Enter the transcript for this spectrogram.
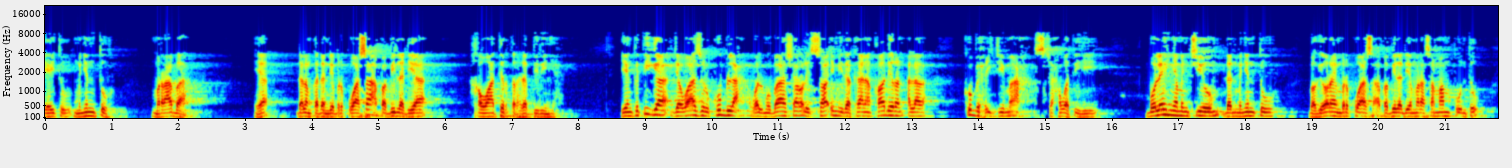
yaitu menyentuh meraba ya dalam keadaan dia berpuasa apabila dia khawatir terhadap dirinya yang ketiga jawazul kublah wal mubasyarah lis-shaim idza kana qadiran ala kubhi jimah syahwatihi. Bolehnya mencium dan menyentuh bagi orang yang berpuasa apabila dia merasa mampu untuk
